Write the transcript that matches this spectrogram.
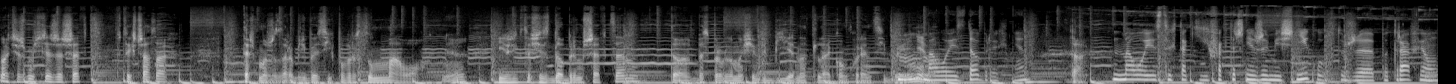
No chociaż myślę, że szewc w tych czasach też może zarobić, bo jest ich po prostu mało, nie? Jeżeli ktoś jest dobrym szewcem, to bez problemu się wybije na tle konkurencji, bo jej nie ma. Mało jest dobrych, nie? Tak. Mało jest tych takich faktycznie rzemieślników, którzy potrafią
